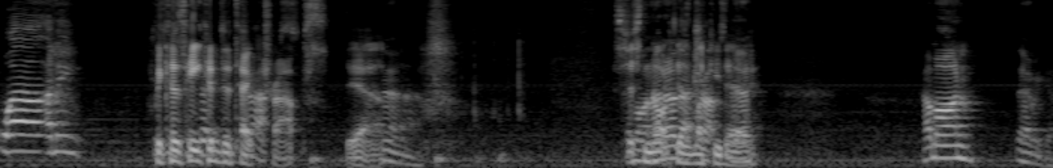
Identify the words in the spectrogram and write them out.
Well, I mean, because he can detect traps. traps. Yeah. yeah. It's just on, not know his lucky day. there. Come on. There we go.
